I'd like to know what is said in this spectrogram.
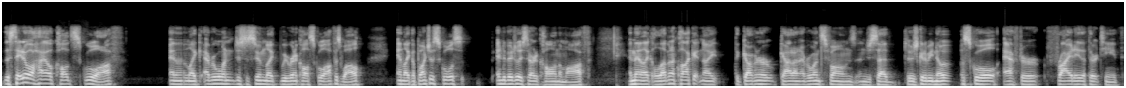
the state of Ohio called school off, and like everyone just assumed like we were going to call school off as well, and like a bunch of schools individually started calling them off, and then like eleven o'clock at night, the governor got on everyone's phones and just said there's going to be no school after Friday the thirteenth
